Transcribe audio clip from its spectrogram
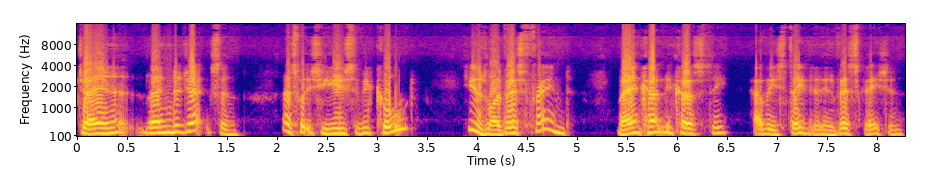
Jane Linda Jackson. That's what she used to be called. She was my best friend. Man currently custody. Have he stated in investigation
